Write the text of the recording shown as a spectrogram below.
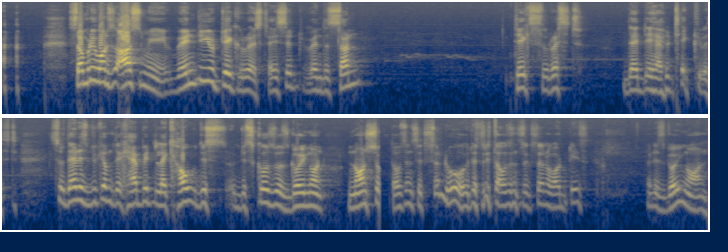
Somebody once asked me, when do you take rest? I said, when the sun takes rest, that day I will take rest. So that has become the habit, like how this discourse was going on non-stop. 1600, oh, it is 3600 odd days that is going on?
